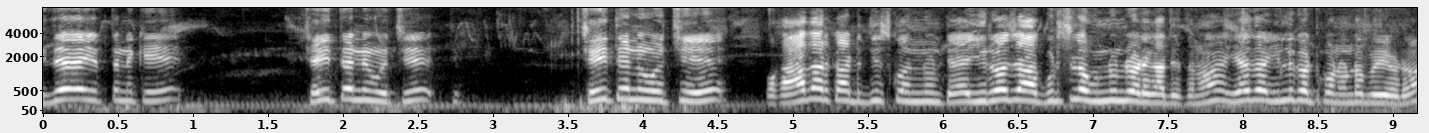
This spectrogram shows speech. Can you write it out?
ఇదే ఇతనికి చైతన్యం వచ్చి చైతన్యం వచ్చి ఒక ఆధార్ కార్డు తీసుకొని ఉంటే ఈరోజు ఆ గుడిసెలో ఉండుండాడు కాదు ఇతను. ఏదో ఇల్లు కట్టుకొని ఉండబోయాడు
